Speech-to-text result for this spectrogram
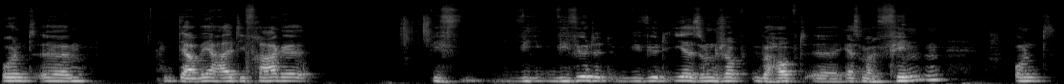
und ähm, da wäre halt die Frage, wie, wie, wie, würdet, wie würdet ihr so einen Job überhaupt äh, erstmal finden? Und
